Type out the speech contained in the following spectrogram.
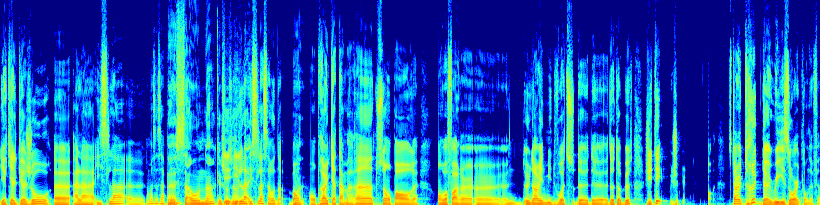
il y a quelques jours euh, à la Isla. euh, comment ça s'appelle? Euh, sauna, quelque chose I-? Isla, Isla Sauna. Bon, Ouais. on prend un catamaran, tout ça, on part. On va faire un- un- une, heure et demie de voiture de- de- d'autobus. J'ai été. je- C'est un truc de resort qu'on a fait.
